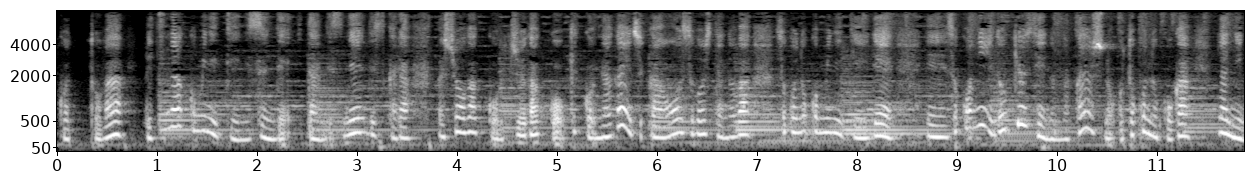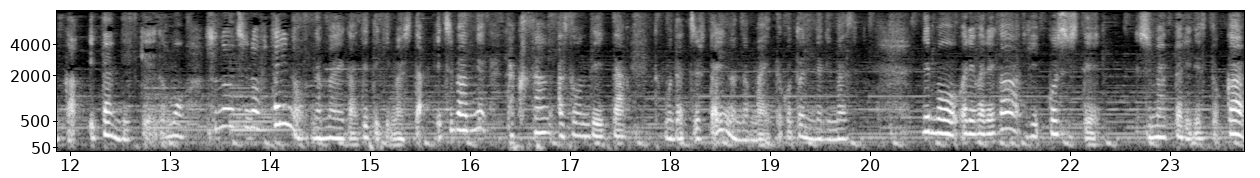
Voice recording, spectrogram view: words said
ことは別なコミュニティに住んでいたんですね。ですから、まあ、小学校、中学校、結構長い時間を過ごしたのは、そこのコミュニティで、えー、そこに同級生の仲良しの男の子が何人かいたんですけれども、そのうちの2人の名前が出てきました。一番ね、たくさん遊んでいた友達2人の名前ってことになります。でも、我々が引っ越ししてしまったりですとか、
